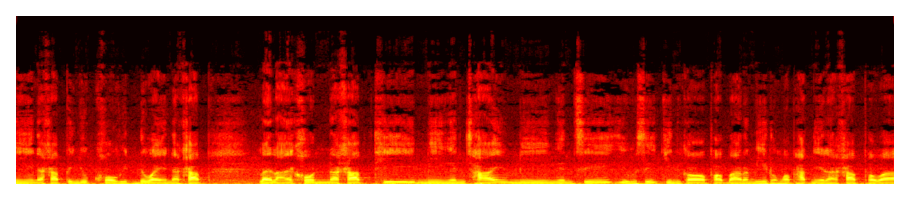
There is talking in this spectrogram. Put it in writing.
นี้นะครับเป็นยุคโควิดด้วยนะครับหลายๆ คนนะครับที่มีเงินใช้มีเงินซื้ออยู่ซื้อกินก็เพราะบารมีหลวงพ่อพัดนี่แหละครับ เพราะว่า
